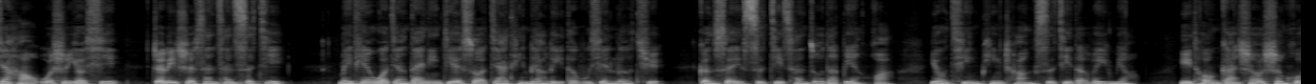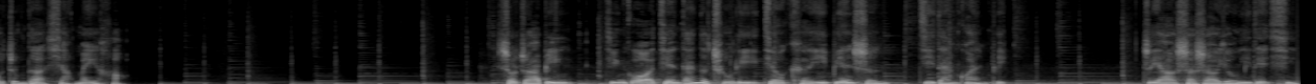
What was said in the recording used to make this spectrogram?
家好，我是右希，这里是三餐四季。每天我将带您解锁家庭料理的无限乐趣，跟随四季餐桌的变化，用情品尝四季的微妙，一同感受生活中的小美好。手抓饼经过简单的处理就可以变身鸡蛋灌饼，只要稍稍用一点心。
